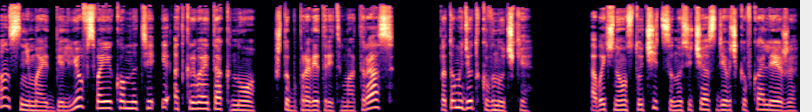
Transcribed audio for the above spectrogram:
Он снимает белье в своей комнате и открывает окно, чтобы проветрить матрас, потом идет к внучке. Обычно он стучится, но сейчас девочка в коллеже.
